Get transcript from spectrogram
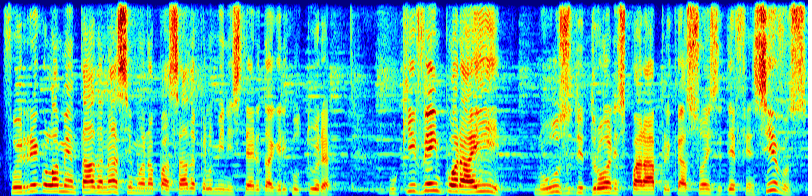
foi regulamentada na semana passada pelo Ministério da Agricultura. O que vem por aí no uso de drones para aplicações de defensivos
